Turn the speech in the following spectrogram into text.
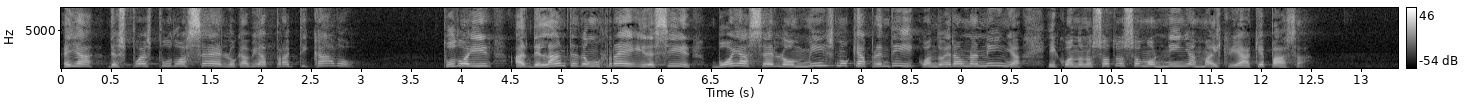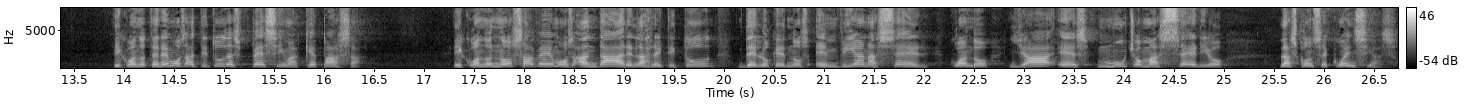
Ella después pudo hacer lo que había practicado. Pudo ir delante de un rey y decir, voy a hacer lo mismo que aprendí cuando era una niña. Y cuando nosotros somos niñas malcriadas, ¿qué pasa? Y cuando tenemos actitudes pésimas, ¿qué pasa? Y cuando no sabemos andar en la rectitud de lo que nos envían a hacer, cuando ya es mucho más serio las consecuencias.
